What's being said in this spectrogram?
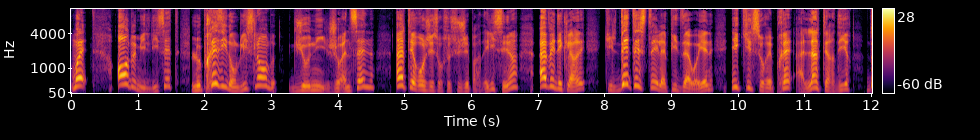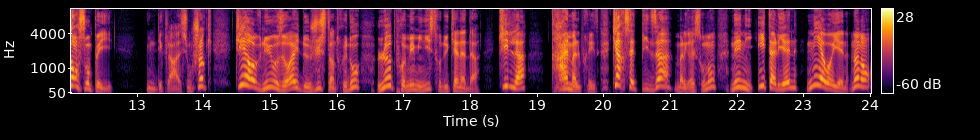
Ouais, en 2017, le président de l'Islande, Gioni Johansen, interrogé sur ce sujet par des lycéens, avait déclaré qu'il détestait la pizza hawaïenne et qu'il serait prêt à l'interdire dans son pays. Une déclaration choc qui est revenue aux oreilles de Justin Trudeau, le Premier ministre du Canada, qui l'a très mal prise. Car cette pizza, malgré son nom, n'est ni italienne ni hawaïenne. Non, non,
